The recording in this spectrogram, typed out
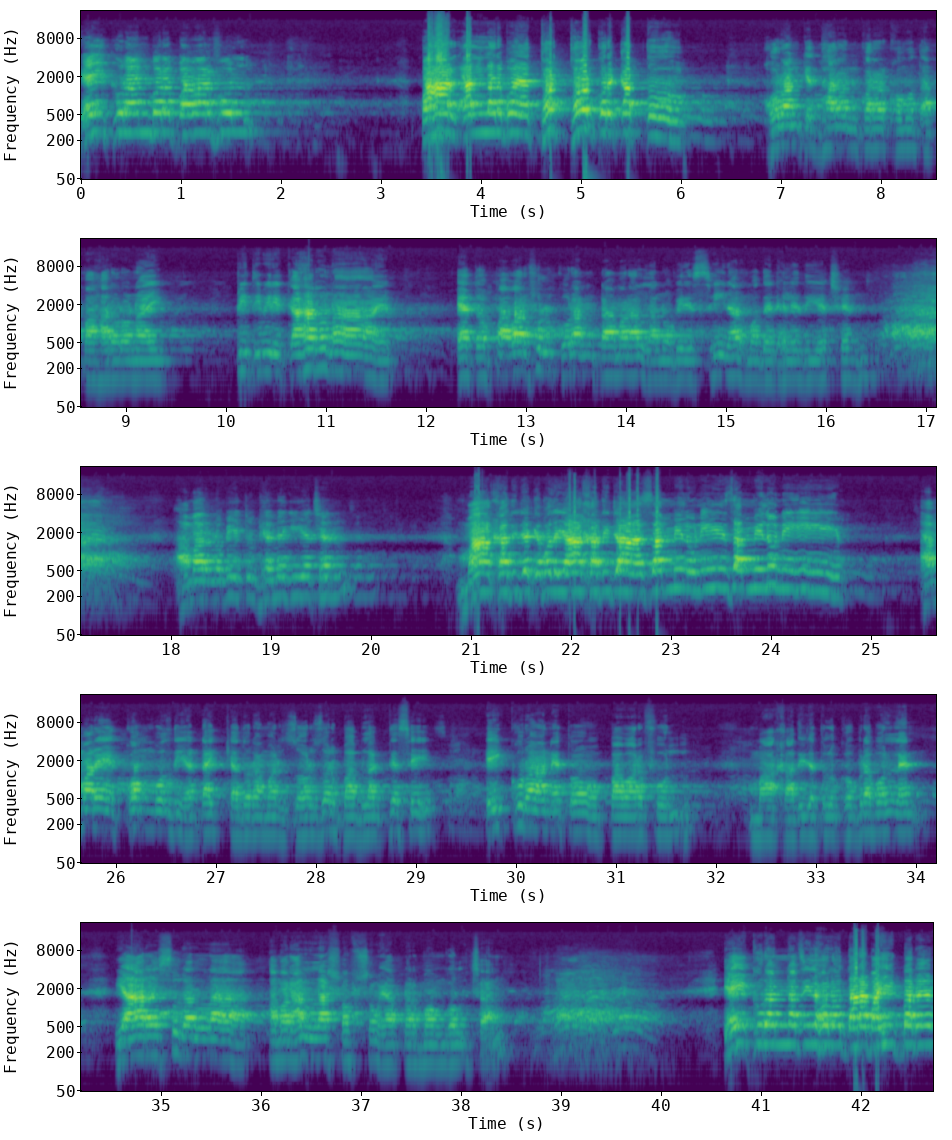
এই কোরআন বড় পাওয়ারফুল পাহাড় আল্লাহর বয়ে থর থর করে কাঁপতো। কোরআনকে ধারণ করার ক্ষমতা পাহাড়েরও নাই, পৃথিবীর কাহারও নাই। এত পাওয়ারফুল কোরআনটা আমার আল্লাহ নবীর সিনার মধ্যে ঢেলে দিয়েছেন। আমার নবী একটু ঘেমে গিয়েছেন। মা খাদিজাকে বলে, ইয়া খাদিজা, জাম্মিলুনি জাম্মিলুনি। আমারে কম্বল দিয়ে ডাইকা ধর আমার জ্বর জ্বর ভাব লাগতেছে। এই কোরআন এত পাওয়ারফুল মা খাদিজাতুল কোবরা বললেন, ইয়া রাসূলুল্লাহ, আমার আল্লাহ সব সময় আপনার মঙ্গল চান। এই কোরআন নাজিল হলো ধারাবাহিক ভাবে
